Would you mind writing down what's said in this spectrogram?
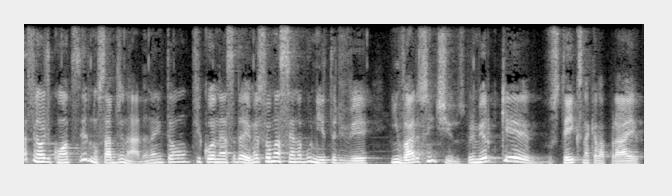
Afinal de contas, ele não sabe de nada, né? Então ficou nessa daí. Mas foi uma cena bonita de ver em vários sentidos. Primeiro porque os takes naquela praia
